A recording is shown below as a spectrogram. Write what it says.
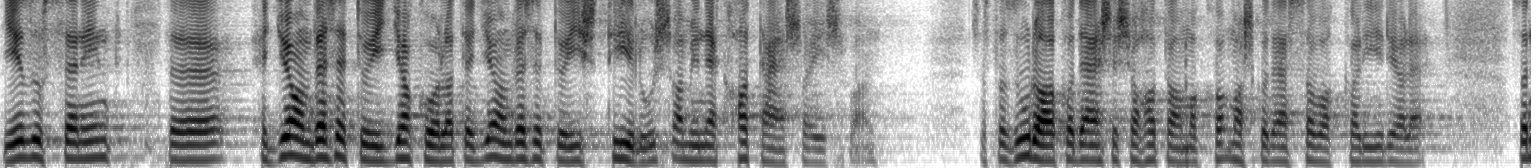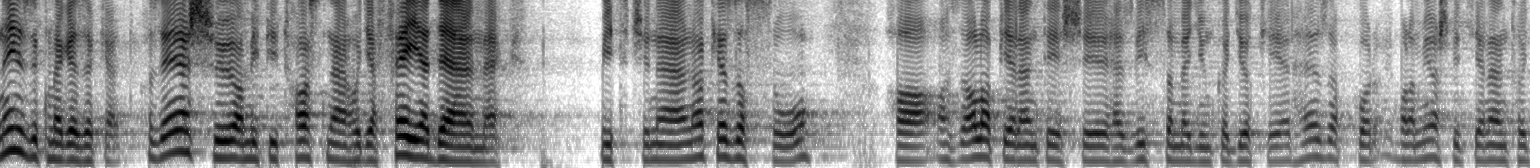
Jézus szerint egy olyan vezetői gyakorlat, egy olyan vezetői stílus, aminek hatása is van. Ezt az uralkodás és a hatalmaskodás szavakkal írja le. Szóval nézzük meg ezeket. Az első, amit itt használ, hogy a fejedelmek mit csinálnak, ez a szó, ha az alapjelentéséhez visszamegyünk a gyökérhez, akkor valami olyasmit jelent, hogy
